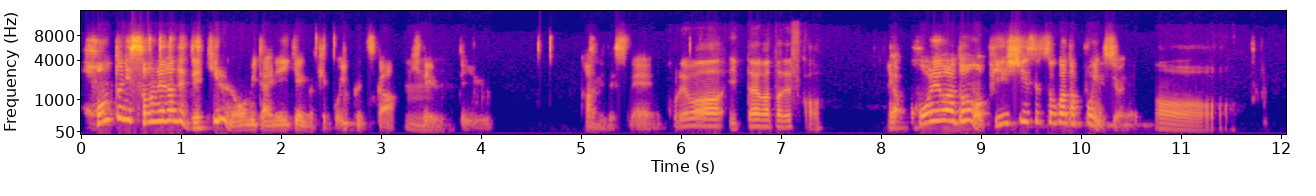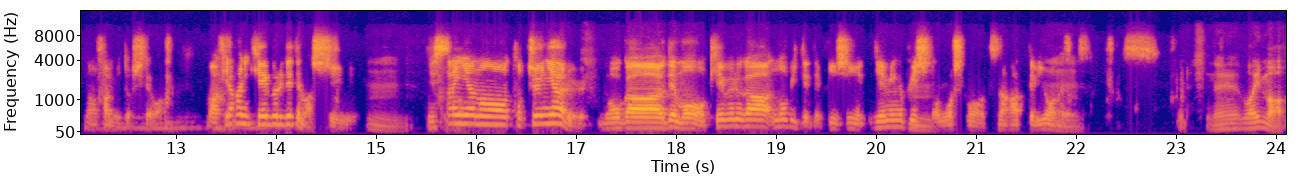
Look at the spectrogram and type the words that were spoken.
本当にその値段でできるの？みたいな意見が結構いくつか来ているっていう感じですね。これは一体型ですか？いや、これはどうも PC 接続型っぽいんですよね。ああ。中身としては。まあ、明らかにケーブル出てますし、うん。実際にあの途中にある動画でもケーブルが伸びてて PC、ゲーミング PC ともしくもつながってるようなやつです。そうですね。まあ、今、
